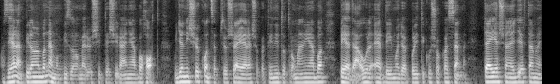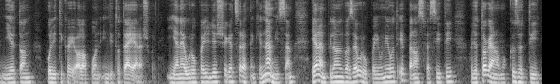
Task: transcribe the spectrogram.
az jelen pillanatban nem a bizalom erősítés irányába hat. Ugyanis ő koncepciós eljárásokat indított Romániában, például erdélyi magyar politikusokkal szemben. Teljesen egyértelműen, nyíltan, politikai alapon indított eljárásokat ilyen európai ügyészséget szeretnénk? Én nem hiszem. Jelen pillanatban az Európai Uniót éppen azt feszíti, hogy a tagállamok közötti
